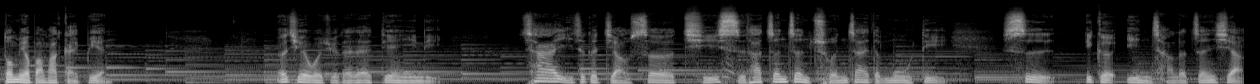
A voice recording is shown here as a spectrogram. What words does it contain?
都没有办法改变。而且我觉得在电影里，蔡阿姨这个角色，其实她真正存在的目的，是一个隐藏的真相。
